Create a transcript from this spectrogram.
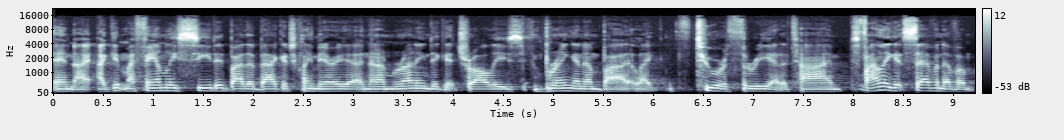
And I, I get my family seated by the baggage claim area, and then I'm running to get trolleys, bringing them by like two or three at a time. Finally, get seven of them,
